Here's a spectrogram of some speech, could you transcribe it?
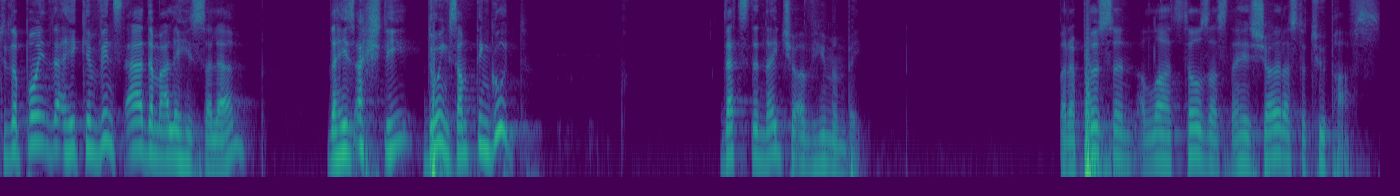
To the point that he convinced Adam alayhi salam that he's actually doing something good. That's the nature of human being. But a person, Allah tells us that He showed us the two paths.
